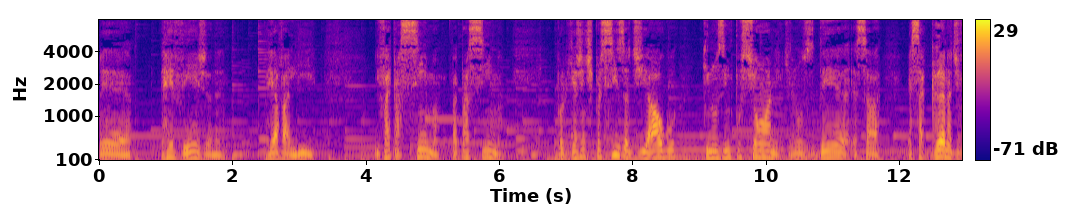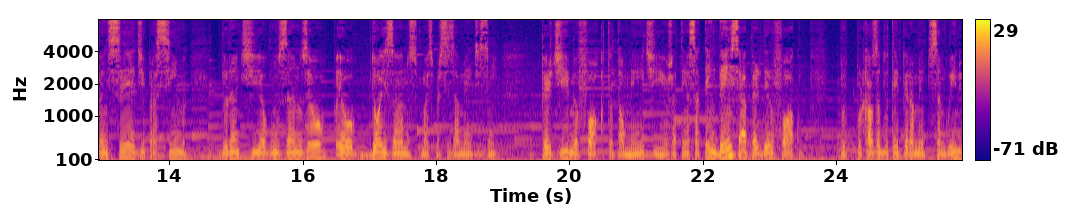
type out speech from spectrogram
É, reveja, né? Reavalie e vai para cima, vai para cima, porque a gente precisa de algo que nos impulsione, que nos dê essa essa gana de vencer, de ir para cima durante alguns anos, eu, eu dois anos mais precisamente, assim, perdi meu foco totalmente. E eu já tenho essa tendência a perder o foco por, por causa do temperamento sanguíneo.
